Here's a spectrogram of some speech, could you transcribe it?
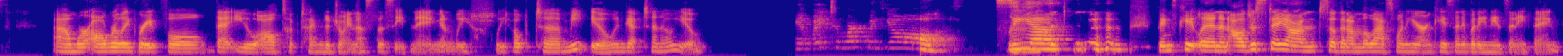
Um, we're all really grateful that you all took time to join us this evening, and we we hope to meet you and get to know you. Can't wait to work with y'all. See ya. Thanks, Caitlin. And I'll just stay on so that I'm the last one here in case anybody needs anything.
